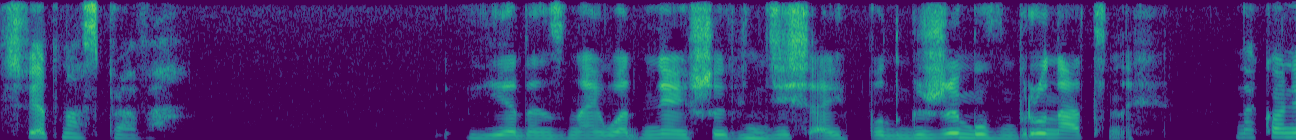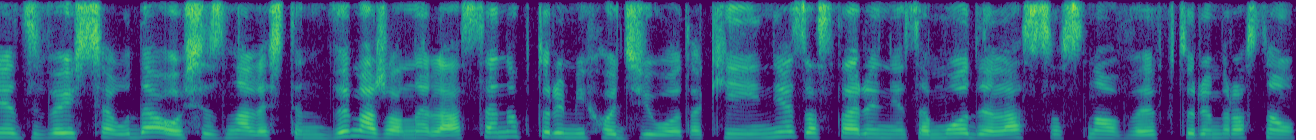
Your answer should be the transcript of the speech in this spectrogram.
świetna sprawa. Jeden z najładniejszych dzisiaj podgrzybów brunatnych. Na koniec wyjścia udało się znaleźć ten wymarzony las, ten o który mi chodziło, taki nie za stary, nie za młody las sosnowy, w którym rosną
